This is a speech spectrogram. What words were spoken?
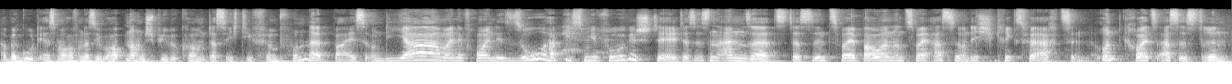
Aber gut, erstmal hoffen, dass ich überhaupt noch ein Spiel bekomme, dass ich die 500 beiße. Und ja, meine Freunde, so habe ich es mir vorgestellt. Das ist ein Ansatz. Das sind zwei Bauern und zwei Asse, und ich krieg's für 18. Und Kreuz Ass ist drin.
